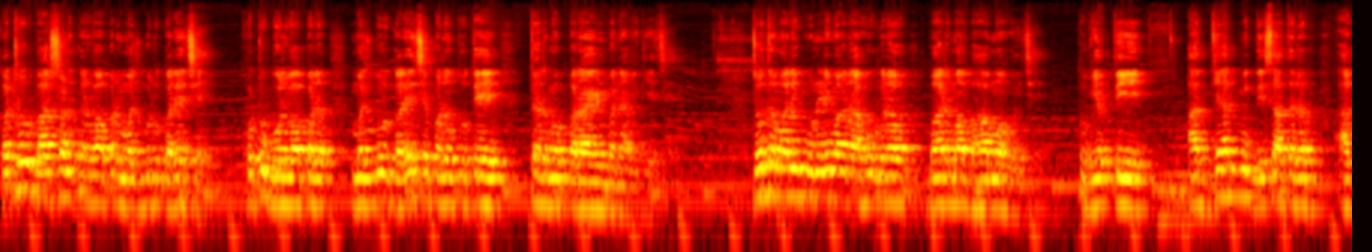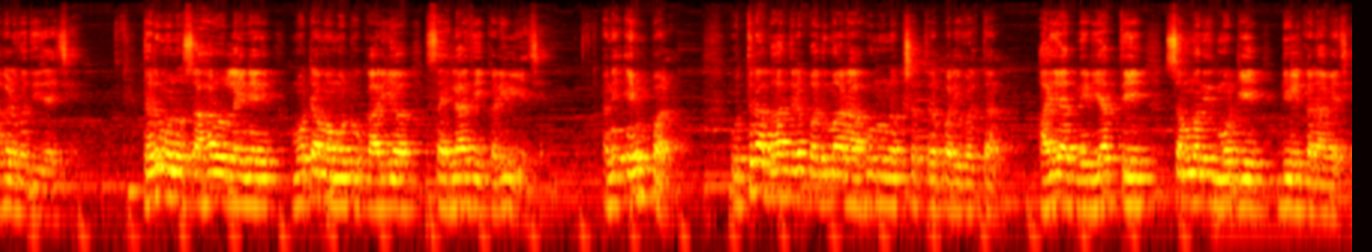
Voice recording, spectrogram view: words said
કઠોર ભાષણ કરવા પર મજબૂર કરે છે, ખોટું બોલવા પર મજબૂર કરે છે, પરંતુ તે ધર્મપરાયણ બનાવી દે છે. જો તમારી કુંડળીમાં રાહુ ગ્રહ બારમા ભાવમાં હોય છે, તો વ્યક્તિ આધ્યાત્મિક દિશા તરફ આગળ વધી જાય છે. ધર્મનો સહારો લઈને મોટામાં મોટું કાર્ય સહેલાથી કરી લે છે. અને એમ પણ ઉત્તરાભાદ્ર પદમાં રાહુનું નક્ષત્ર પરિવર્તન આયાત નિર્યાતથી સંબંધિત મોટી ડીલ કરાવે છે.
